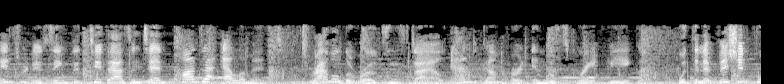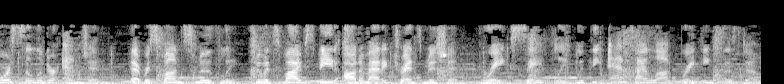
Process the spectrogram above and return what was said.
Introducing the 2010 Honda Element. Travel the roads in style and comfort in this great vehicle with an efficient four-cylinder engine that responds smoothly to its five-speed automatic transmission. Brake safely with the anti-lock braking system.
